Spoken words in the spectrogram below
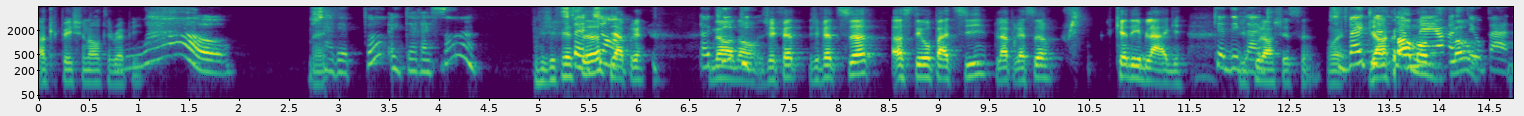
occupational therapy. Wow! Je savais pas. Intéressant. J'ai fait ça, puis après. Non, non, j'ai fait, j'ai fait ça, ostéopathie, puis après ça, que des blagues. Que des blagues. J'ai tout lâché ça. Tu devais être le, encore meilleur ostéopathe.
